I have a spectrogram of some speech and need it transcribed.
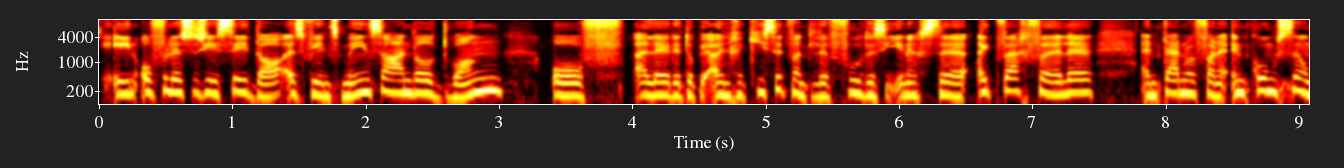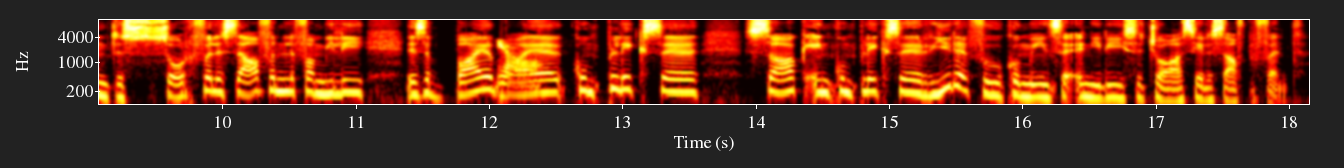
en of hulle soos jy sê daar is weens mensenhandel, dwang of hulle het dit op die einde gekies het want hulle voel dis die enigste uitweg vir hulle in terme van 'n inkomste om te sorg vir hulle self en hulle familie. Dis 'n baie ja. baie komplekse saak en komplekse rede vir hoekom mense in hierdie situasie hulle self bevind.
